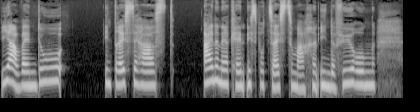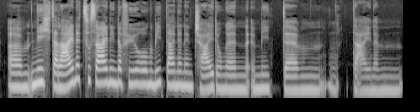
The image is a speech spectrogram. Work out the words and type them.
Ja, wenn du Interesse hast, einen Erkenntnisprozess zu machen in der Führung, ähm, nicht alleine zu sein in der Führung mit deinen Entscheidungen, mit ähm, deinem,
